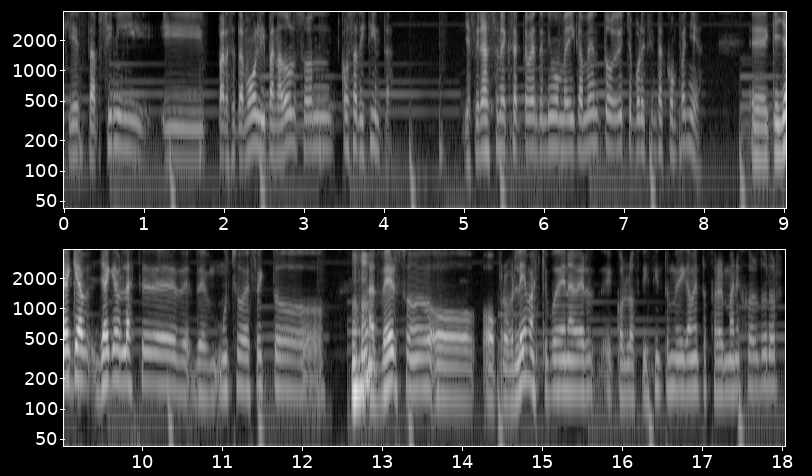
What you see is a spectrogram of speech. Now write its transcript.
que Tapsin y, y paracetamol y panadol son cosas distintas. Y al final son exactamente el mismo medicamento hecho por distintas compañías. Eh, que ya que ya que hablaste de, de- de muchos efectos adversos o, o problemas que pueden haber eh, con los distintos medicamentos para el manejo del dolor,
